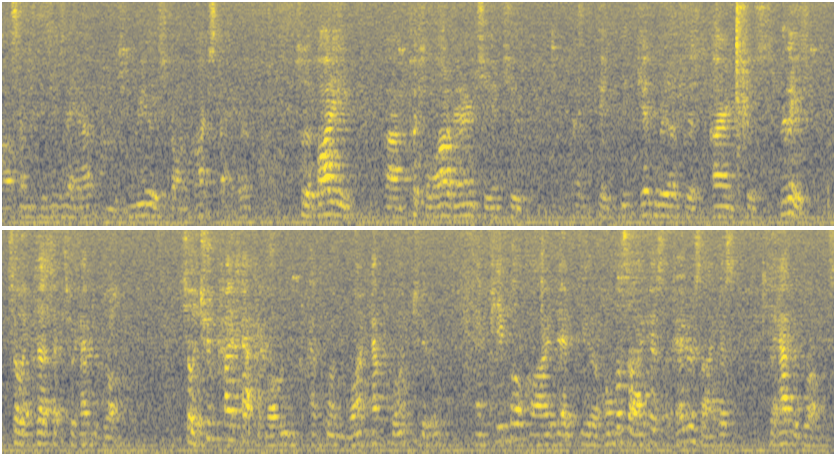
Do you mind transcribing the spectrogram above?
Alzheimer's disease they have. And it's really strong oxidizer. So the body um, puts a lot of energy into uh, getting rid of this iron to release. So it does that through haptoglobin. So two kinds of haptoglobin, haptoglobin one, haptoglobin two, and people are either homozygous or heterozygous to haptoglobins.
